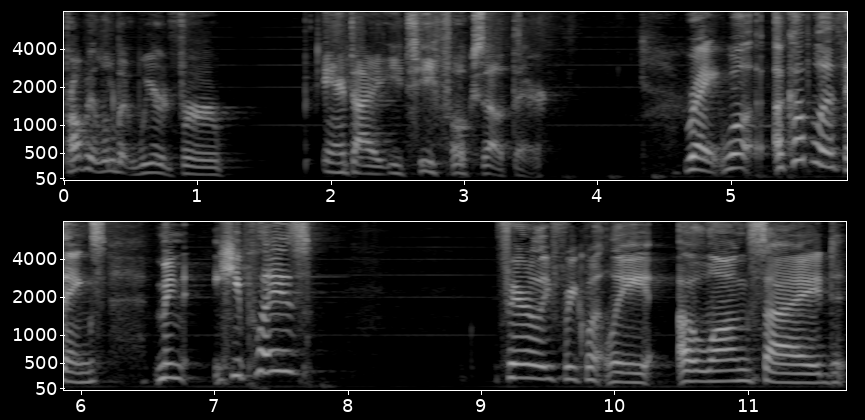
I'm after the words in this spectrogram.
probably a little bit weird for anti ET folks out there. Right. Well, a couple of things. I mean, he plays fairly frequently alongside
